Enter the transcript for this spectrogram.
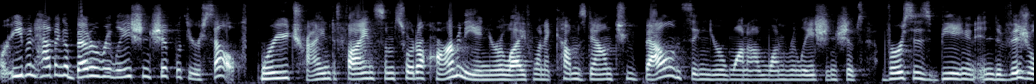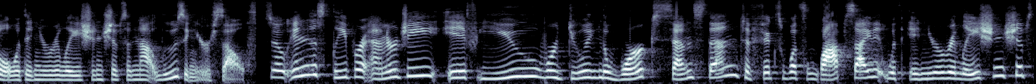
or even having a better relationship with yourself? Were you trying to find some sort of harmony in your life when it comes down to balancing your one on one relationships versus being an individual within your relationships and not losing yourself? So, in this Libra energy, if you were doing the work since then to fix what's lopsided within your relationships,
